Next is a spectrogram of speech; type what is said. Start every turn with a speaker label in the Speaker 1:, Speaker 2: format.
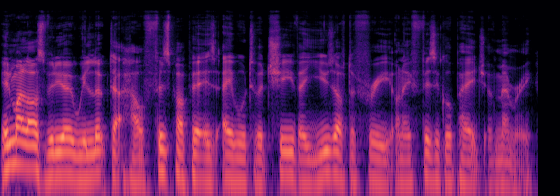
Speaker 1: In my last video, we looked at how Fizzpuppet is able to achieve a use after free on a physical page of memory.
